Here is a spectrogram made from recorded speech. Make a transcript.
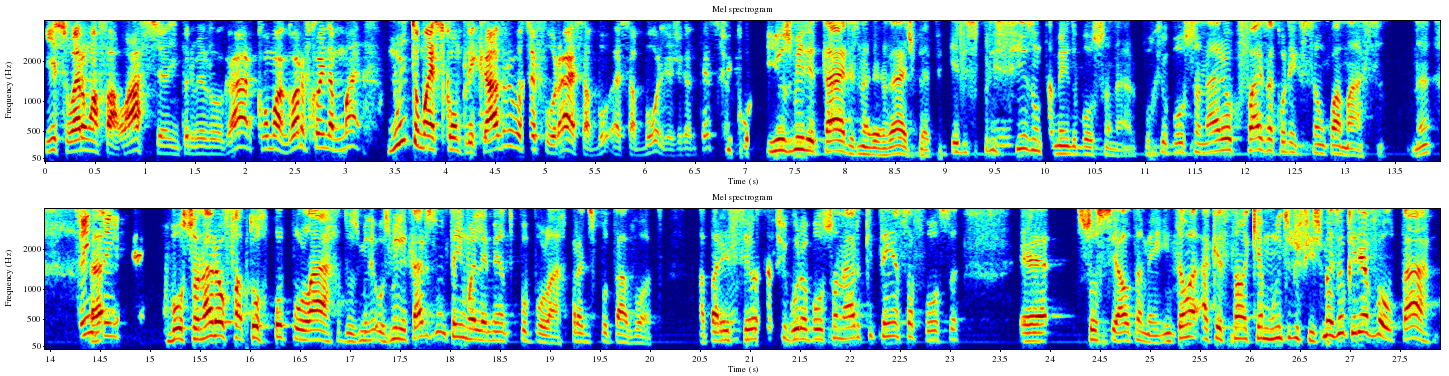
isso era uma falácia em primeiro lugar, como agora ficou ainda mais, muito mais complicado de você furar essa, essa bolha gigantesca. Ficou. E os militares, na verdade, Pepe, eles precisam também do Bolsonaro, porque o Bolsonaro é o que faz a conexão com a massa. Né? Sim, é, sim. O Bolsonaro é o fator popular dos Os militares não têm um elemento popular para disputar voto. Apareceu essa figura Bolsonaro que tem essa força é, social também. Então a questão aqui é muito difícil. Mas eu queria voltar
